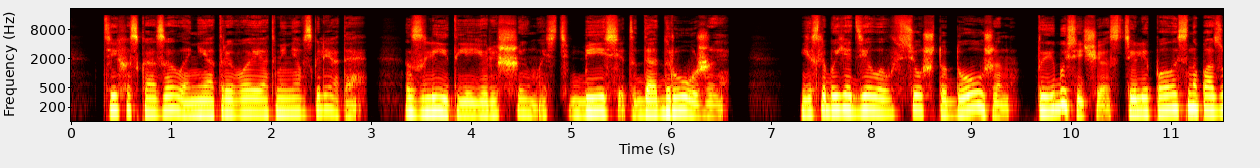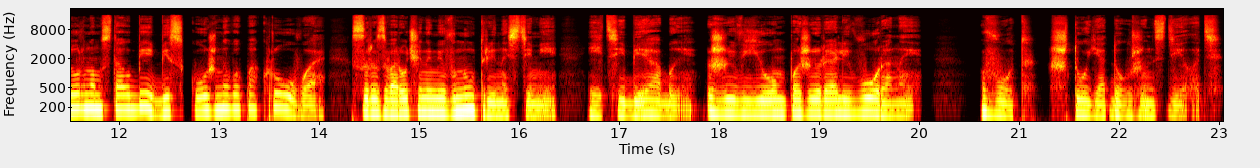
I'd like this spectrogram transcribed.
— тихо сказала, не отрывая от меня взгляда. Злит ее решимость, бесит до дрожи. Если бы я делал все, что должен, ты бы сейчас телепалась на позорном столбе без кожного покрова, с развороченными внутренностями, и тебя бы живьем пожирали вороны. Вот что я должен сделать.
